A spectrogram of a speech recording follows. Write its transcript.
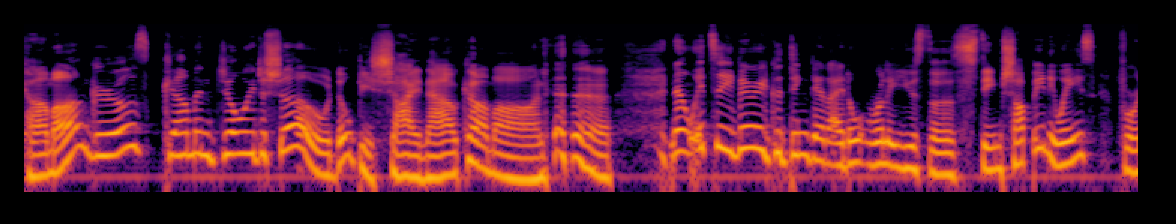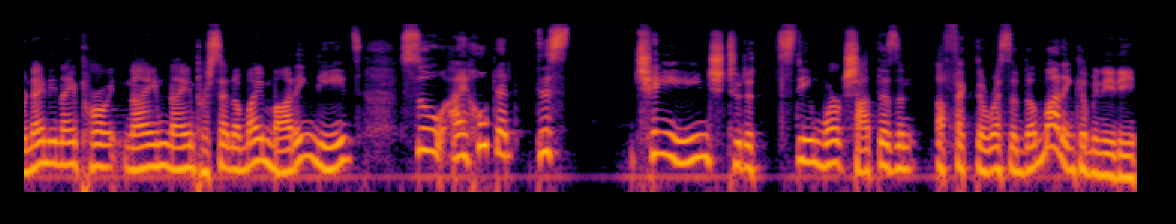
Come on, girls, come enjoy the show. Don't be shy now, come on. now, it's a very good thing that I don't really use the Steam shop anyways for 99.99% of my modding needs. So I hope that this change to the Steam Workshop doesn't affect the rest of the modding community.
